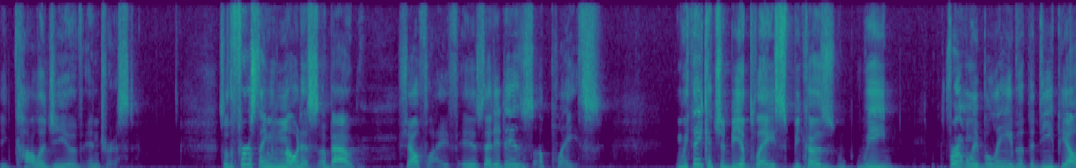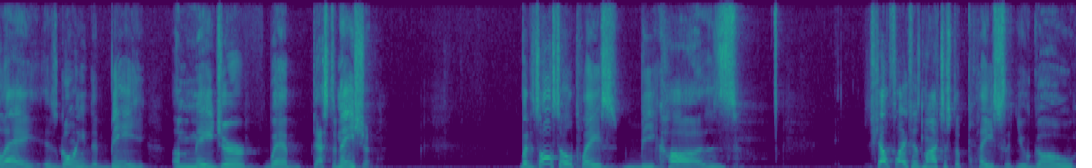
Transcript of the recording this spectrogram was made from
ecology of interest. So the first thing to notice about shelf life is that it is a place. We think it should be a place because we firmly believe that the DPLA is going to be a major web destination. But it's also a place because shelf life is not just a place that you go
